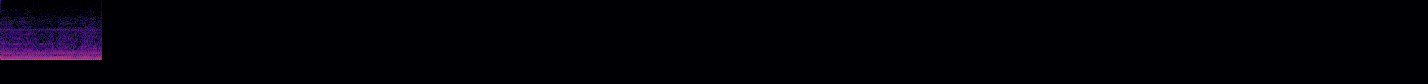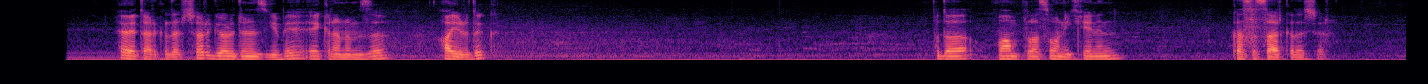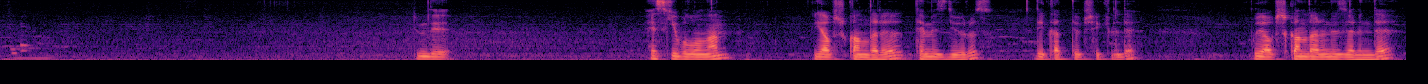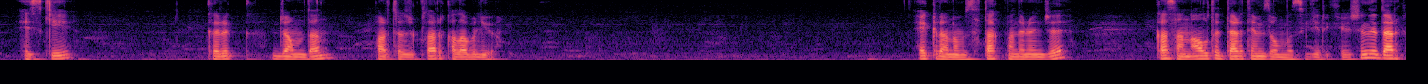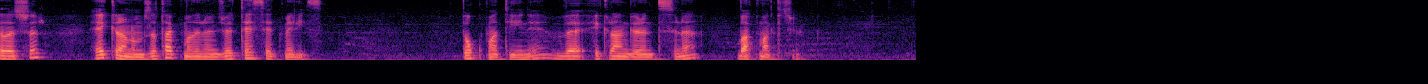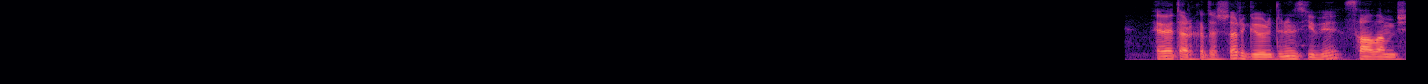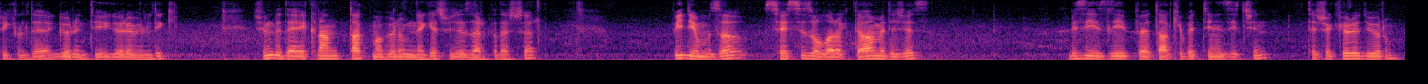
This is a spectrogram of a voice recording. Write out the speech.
Evet arkadaşlar gördüğünüz gibi ekranımızı ayırdık. Bu da OnePlus 12'nin kasası arkadaşlar. Şimdi eski bulunan yapışkanları temizliyoruz. Dikkatli bir şekilde. Bu yapışkanların üzerinde eski kırık camdan parçacıklar kalabiliyor. Ekranımızı takmadan önce kasanın altı tertemiz olması gerekiyor. Şimdi de arkadaşlar ekranımızı takmadan önce test etmeliyiz dokunmatiğini ve ekran görüntüsüne bakmak için. Evet arkadaşlar gördüğünüz gibi sağlam bir şekilde görüntüyü görebildik. Şimdi de ekran takma bölümüne geçeceğiz arkadaşlar. Videomuza sessiz olarak devam edeceğiz. Bizi izleyip ve takip ettiğiniz için teşekkür ediyorum.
